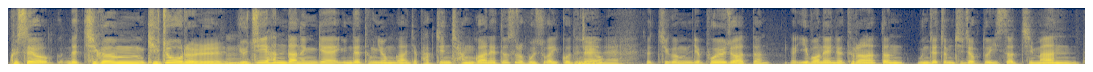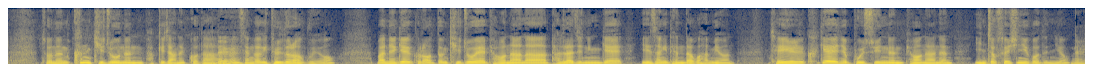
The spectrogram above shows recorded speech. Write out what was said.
글쎄요. 근데 지금 기조를 음. 유지한다는 게 윤 대통령과 이제 박진 장관의 뜻으로 볼 수가 있거든요. 네. 그래서 지금 이제 보여주었던 그러니까 이번에 이제 드러났던 문제점 지적도 있었지만 저는 큰 기조는 바뀌지 않을 거다라는 네. 생각이 들더라고요. 만약에 그런 어떤 기조의 변화나 달라지는 게 예상이 된다고 하면 제일 크게 이제 볼 수 있는 변화는 인적 쇄신이거든요. 네.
